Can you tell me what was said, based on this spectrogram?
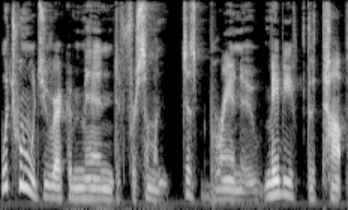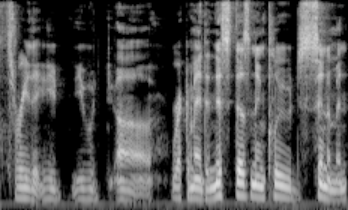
which one would you recommend for someone just brand new? Maybe the top three that you you would uh, recommend, and this doesn't include cinnamon.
